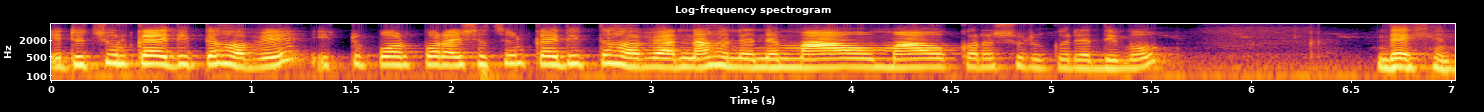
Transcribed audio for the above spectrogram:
একটু চুলকায় দিতে হবে, একটু পর পর এসে চুলকায় দিতে হবে, আর না হলে নে মাও মাও করা শুরু করে দিব। দেখেন।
